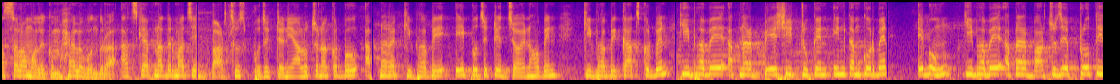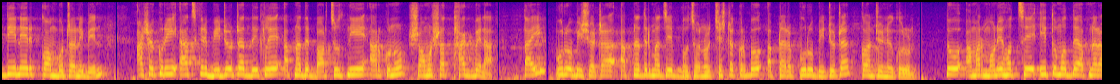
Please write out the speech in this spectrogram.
আসসালামু আলাইকুম। হ্যালো বন্ধুরা, আজকে আপনাদের মাঝে বার্সুস প্রজেক্টটা নিয়ে আলোচনা করব। আপনারা কীভাবে এই প্রজেক্টে জয়েন হবেন, কীভাবে কাজ করবেন, কীভাবে আপনারা বেশি টোকেন ইনকাম করবেন এবং কীভাবে আপনারা বার্চুজে প্রতিদিনের কম্বোটা নেবেন। আশা করি আজকের ভিডিওটা দেখলে আপনাদের বার্চুজ নিয়ে আর কোনো সমস্যা থাকবে না। তাই পুরো বিষয়টা আপনাদের মাঝে বোঝানোর চেষ্টা করব। আপনারা পুরো ভিডিওটা কন্টিনিউ করুন। তো আমার মনে হচ্ছে ইতিমধ্যে আপনারা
